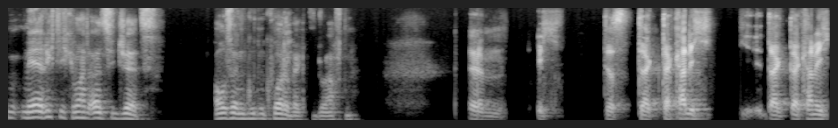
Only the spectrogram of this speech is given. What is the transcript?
mehr richtig gemacht als die Jets? Außer einen guten Quarterback zu draften. Ähm, ich, das, da, da kann ich, da, da kann ich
